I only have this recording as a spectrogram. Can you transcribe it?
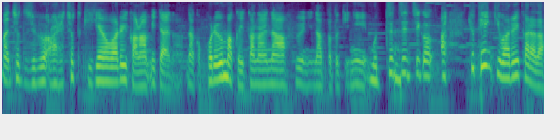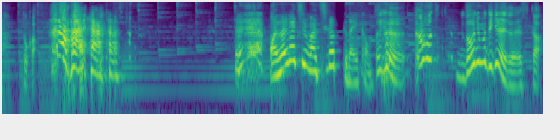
まあ、ちょっと自分あれちょっと機嫌悪いかなみたいななんかこれうまくいかないな風になった時にもう全然違う、あ今日天気悪いからだとかう。あながち間違ってないかもしれない。どうにもできないじゃないですか。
